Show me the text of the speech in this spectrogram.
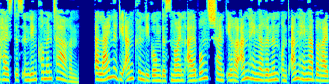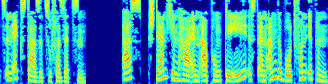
heißt es in den Kommentaren. Alleine die Ankündigung des neuen Albums scheint ihre Anhängerinnen und Anhänger bereits in Ekstase zu versetzen. as-hna.de ist ein Angebot von Ippen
